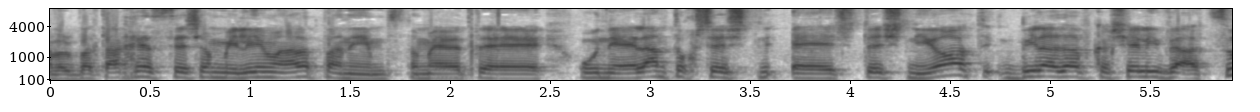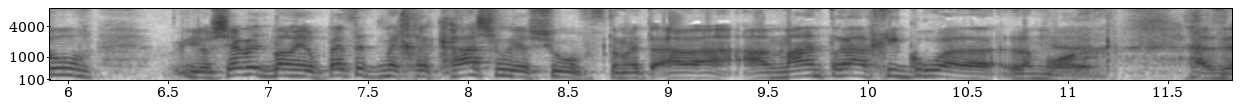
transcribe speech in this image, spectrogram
אבל בתכלס יש שם מילים על הפנים, זאת אומרת, אה, הוא נעלם תוך שתי שני- אה, שתי שניות, בלעדיו קשה לי ועצוב, יושבת במרפסת, מחכה שהוא ישוב, זאת אומרת, המנטרה הכי גרועה למוח. אז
